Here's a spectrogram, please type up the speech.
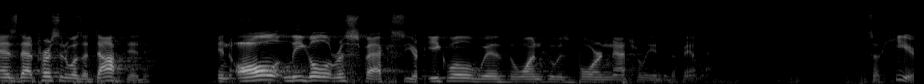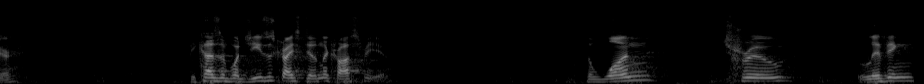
as that person was adopted, in all legal respects, you're equal with the one who was born naturally into the family. So here, because of what Jesus Christ did on the cross for you, the one true living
